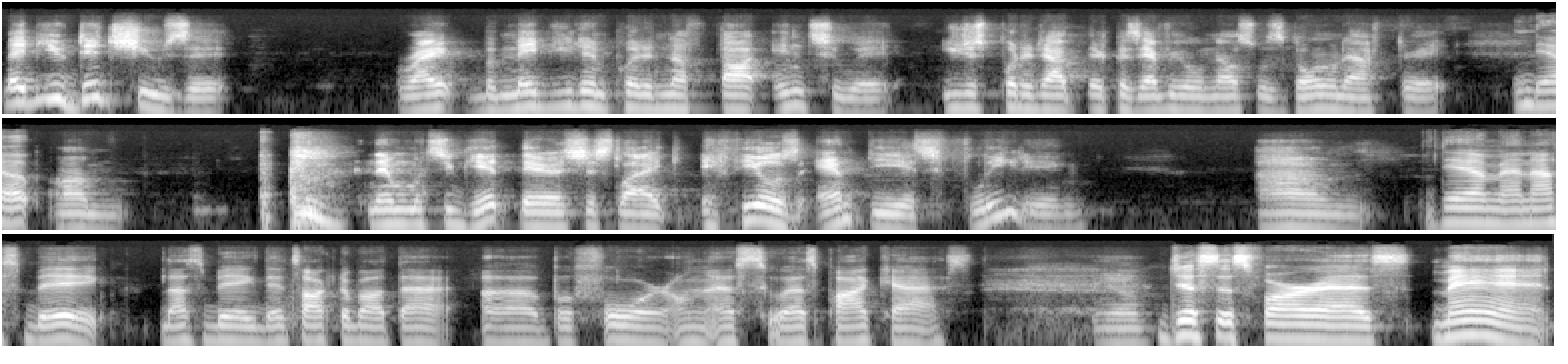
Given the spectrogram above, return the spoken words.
maybe you did choose it, right? But maybe you didn't put enough thought into it. You just put it out there because everyone else was going after it. Yep. Um, and then once you get there, it's just like it feels empty. It's fleeting. Um, yeah, man, that's big. That's big. They talked about that uh, before on the S2S podcast. Yeah. Just as far as man,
